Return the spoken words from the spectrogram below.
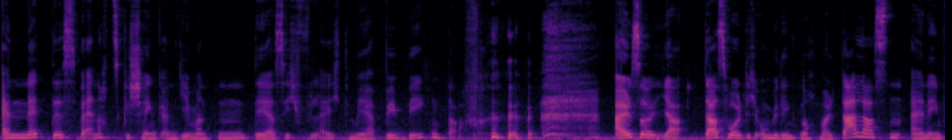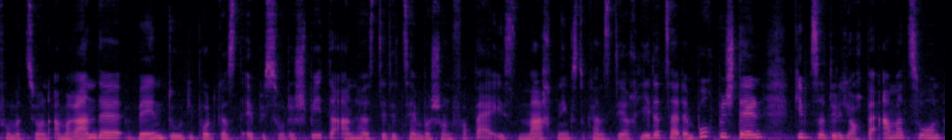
ein nettes Weihnachtsgeschenk an jemanden, der sich vielleicht mehr bewegen darf. also ja, das wollte ich unbedingt nochmal da lassen. Eine Information am Rande, wenn du die Podcast-Episode später anhörst, der Dezember schon vorbei ist, macht nichts. Du kannst dir auch jederzeit ein Buch bestellen. Gibt es natürlich auch bei Amazon.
